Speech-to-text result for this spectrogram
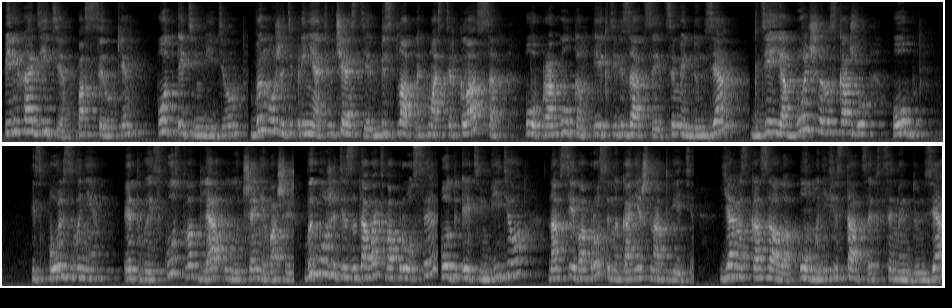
переходите по ссылке под этим видео. Вы можете принять участие в бесплатных мастер-классах по прогулкам и активизации цемень дунзя, где я больше расскажу об использовании этого искусства для улучшения вашей жизни. Вы можете задавать вопросы под этим видео. На все вопросы мы, конечно, ответим. Я рассказала о манифестациях цемень дунзя.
